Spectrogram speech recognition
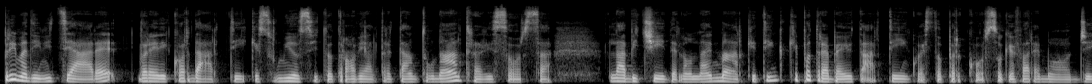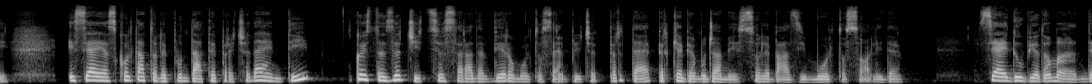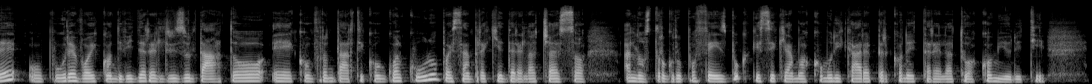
Prima di iniziare vorrei ricordarti che sul mio sito trovi altrettanto un'altra risorsa, l'ABC dell'online marketing, che potrebbe aiutarti in questo percorso che faremo oggi e se hai ascoltato le puntate precedenti, questo esercizio sarà davvero molto semplice per te perché abbiamo già messo le basi molto solide. Se hai dubbi o domande oppure vuoi condividere il risultato e confrontarti con qualcuno, puoi sempre chiedere l'accesso al nostro gruppo Facebook che si chiama Comunicare per connettere la tua community.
